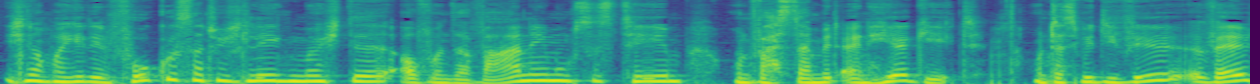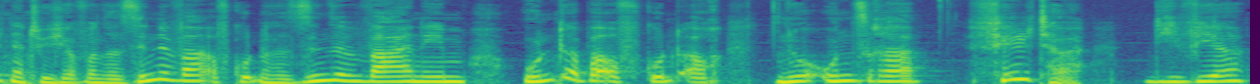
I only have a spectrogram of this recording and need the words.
ich nochmal hier den Fokus natürlich legen möchte auf unser Wahrnehmungssystem und was damit einhergeht. Und dass wir die Welt natürlich auf unsere Sinne, aufgrund unserer Sinne wahrnehmen und aber aufgrund auch nur unserer Filter, die wir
